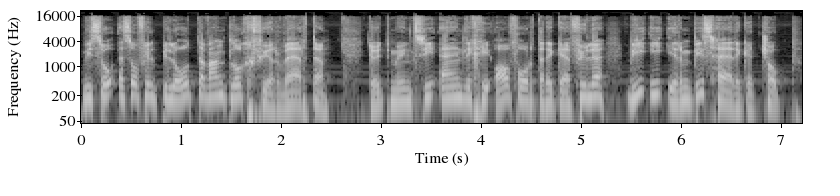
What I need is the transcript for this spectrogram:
wieso so viele Piloten Lokführer werden Dort müssen sie ähnliche Anforderungen erfüllen wie in ihrem bisherigen Job.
